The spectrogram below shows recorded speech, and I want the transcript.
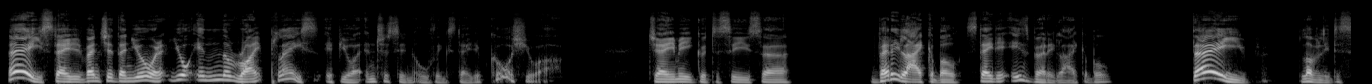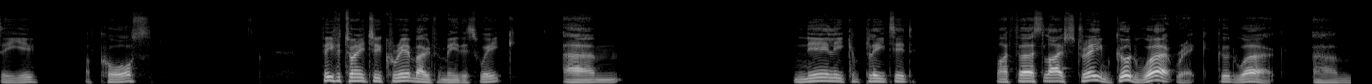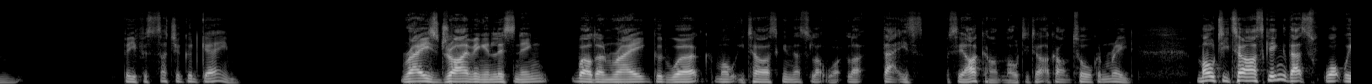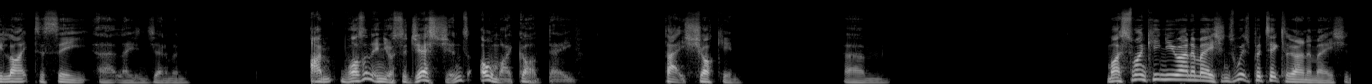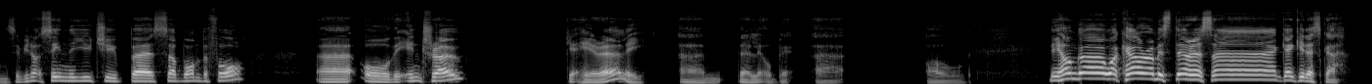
Hey, Stadia Adventure, then you're you're in the right place if you are interested in all things Stadia. Of course you are. Jamie, good to see you, sir. Very likable. Stadia is very likable. Dave, lovely to see you. Of course. FIFA 22 career mode for me this week. Um, nearly completed my first live stream. Good work, Rick. Good work. Um, FIFA's such a good game. Ray's driving and listening. Well done, Ray. Good work. Multitasking. That's a lot. What like that is. See, I can't multitask. I can't talk and read. Multitasking. That's what we like to see, uh, ladies and gentlemen. I wasn't in your suggestions. Oh my God, Dave, that is shocking. Um, my swanky new animations. Which particular animations? Have you not seen the YouTube uh, sub one before, uh, or the intro? Get here early. Um, they're a little bit uh, old. Nihongo wakara mister san genki desu ka?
